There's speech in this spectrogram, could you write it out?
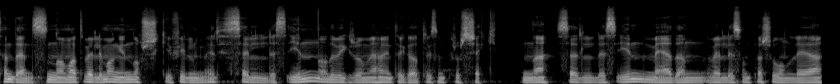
tendensen om at veldig mange norske filmer selges inn, og det virker som jeg har inntrykk av at liksom prosjektene selges inn med den veldig sånn personlige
